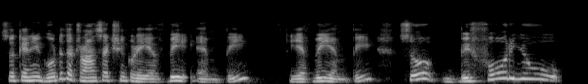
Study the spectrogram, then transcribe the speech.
So can you go to the transaction code FBMP FBMP. So before you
